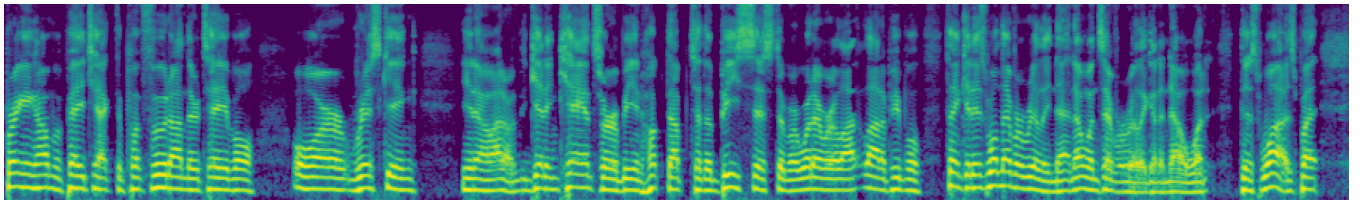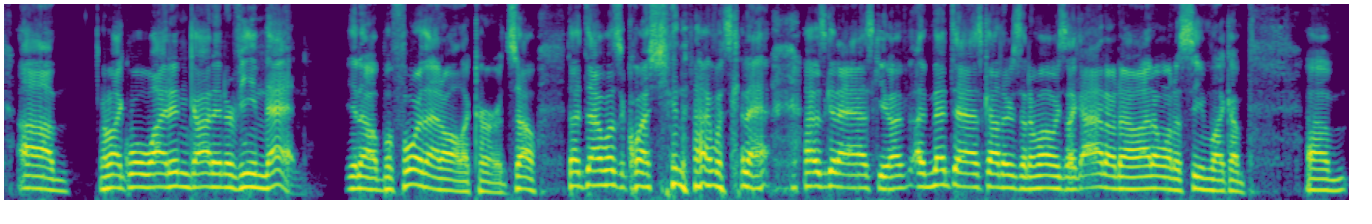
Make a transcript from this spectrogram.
bringing home a paycheck to put food on their table or risking, you know, I don't getting cancer or being hooked up to the B system or whatever a lot, a lot of people think it is. We'll never really know. No one's ever really going to know what this was. But um, I'm like, well, why didn't God intervene then? You know, before that all occurred. So that that was a question that I was gonna I was gonna ask you. I, I meant to ask others, and I'm always like, I don't know. I don't want to seem like I'm um,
